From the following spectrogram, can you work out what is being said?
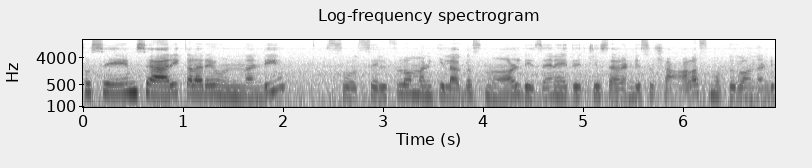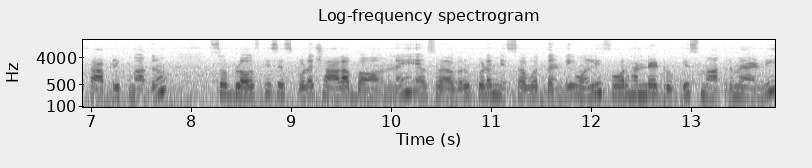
సో సేమ్ శారీ కలరే ఉందండి. సో సెల్ఫ్లో మనకి ఇలాగ స్మాల్ డిజైన్ అయితే ఇచ్చేసారండి. సో చాలా స్మూత్గా ఉందండి ఫ్యాబ్రిక్ మాత్రం. సో బ్లౌజ్ పీసెస్ కూడా చాలా బాగున్నాయి. సో ఎవరు కూడా మిస్ అవ్వద్దండి. ఓన్లీ ఫోర్ హండ్రెడ్ రూపీస్ మాత్రమే అండి.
